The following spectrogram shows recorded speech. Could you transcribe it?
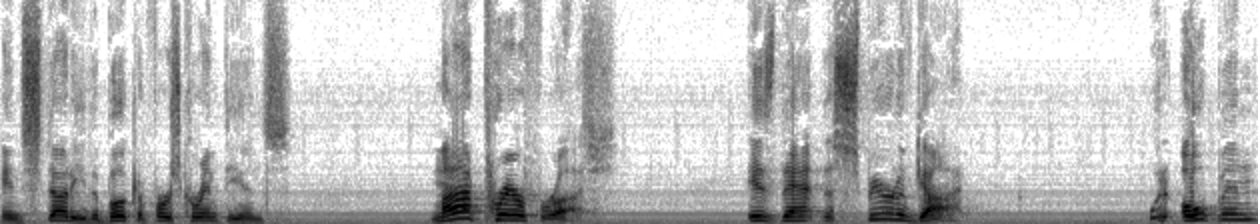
and study the book of 1 Corinthians, my prayer for us is that the Spirit of God would open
